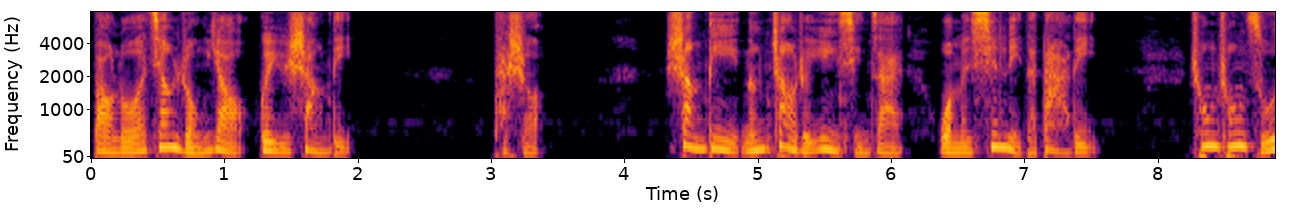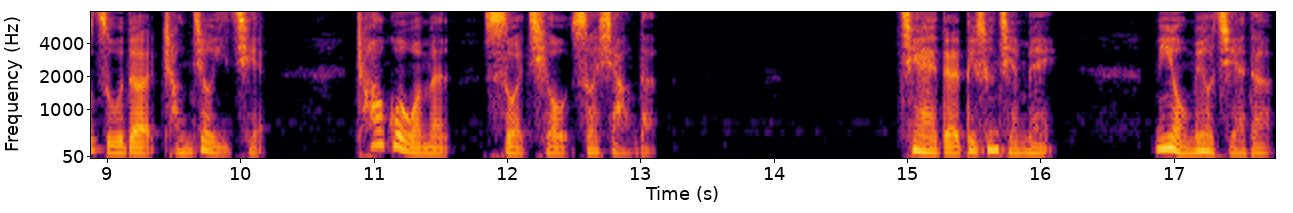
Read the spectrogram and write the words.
保罗将荣耀归于上帝。他说：“上帝能照着运行在我们心里的大力，充充足足的成就一切，超过我们所求所想的。”亲爱的弟兄姐妹，你有没有觉得，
